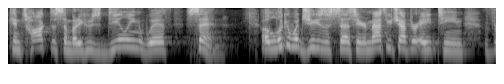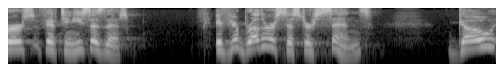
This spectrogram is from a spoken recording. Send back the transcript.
can talk to somebody who's dealing with sin. Uh, look at what Jesus says here in Matthew chapter 18, verse 15. He says this If your brother or sister sins, go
